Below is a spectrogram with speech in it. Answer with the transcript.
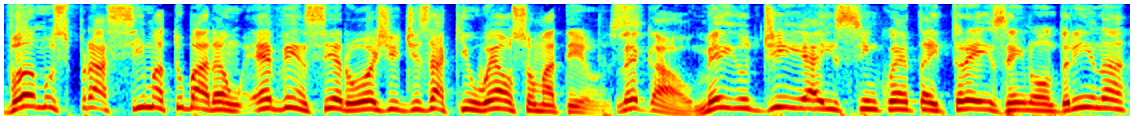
Vamos pra cima, Tubarão. É vencer hoje, diz aqui o Elson Matheus. Legal. Meio-dia e 53 em Londrina.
